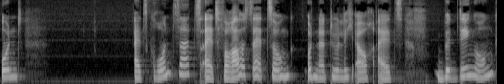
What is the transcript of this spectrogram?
und als Grundsatz, als Voraussetzung und natürlich auch als Bedingung,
